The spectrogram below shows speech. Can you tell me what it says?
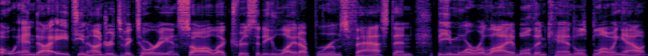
Oh, and uh, 1800s Victorians saw electricity light up rooms fast and be more reliable than candles blowing out,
